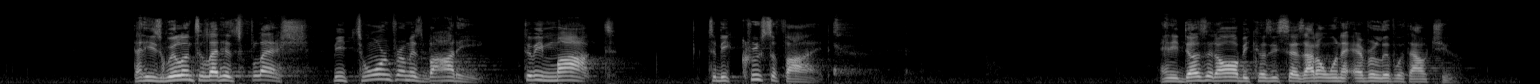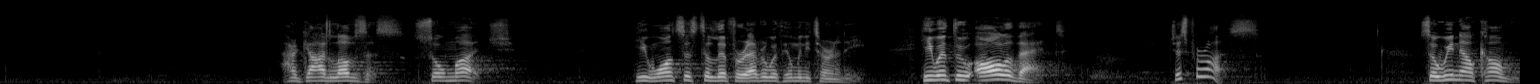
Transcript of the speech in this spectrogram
that He's willing to let His flesh be torn from His body, to be mocked, to be crucified And he does it all because he says, I don't want to ever live without you. Our God loves us so much. He wants us to live forever with him in eternity. He went through all of that just for us. So we now come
